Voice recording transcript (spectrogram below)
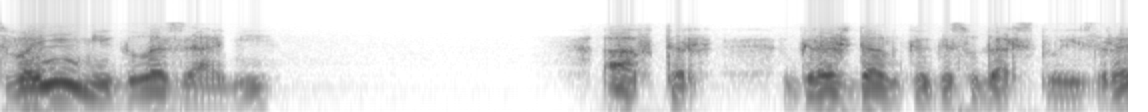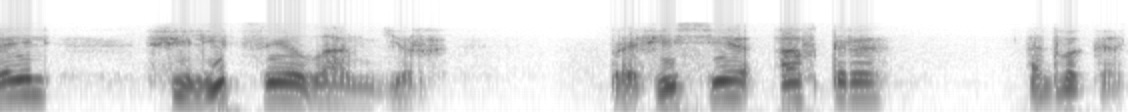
«Своими глазами». Автор – гражданка государства Израиль Фелиция Лангер. Профессия автора – адвокат.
